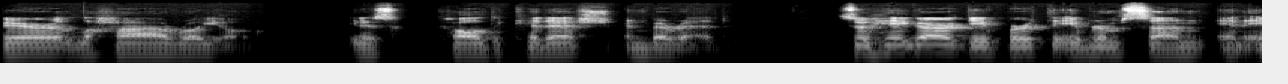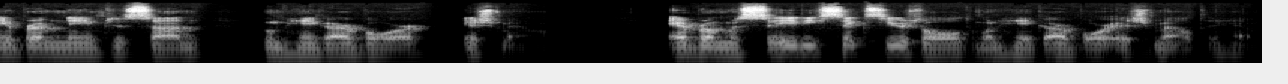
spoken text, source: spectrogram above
Beer-lahai-roi. It is called Kadesh and Bered. So Hagar gave birth to Abram's son, and Abram named his son, whom Hagar bore, Ishmael. Abram was 86 years old when Hagar bore Ishmael to him.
